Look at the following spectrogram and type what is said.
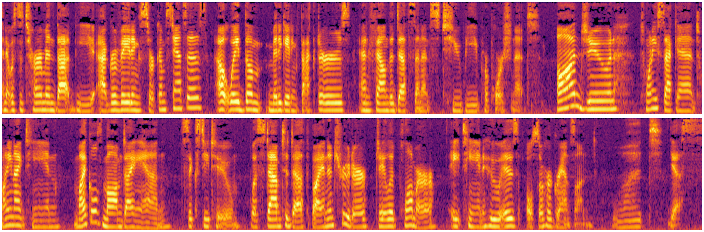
and it was determined that the aggravating circumstances outweighed the mitigating factors and found the death sentence to be proportionate. On June 22nd, 2019, Michael's mom, Diane, 62, was stabbed to death by an intruder, Jaled Plummer, 18, who is also her grandson. What? Yes.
